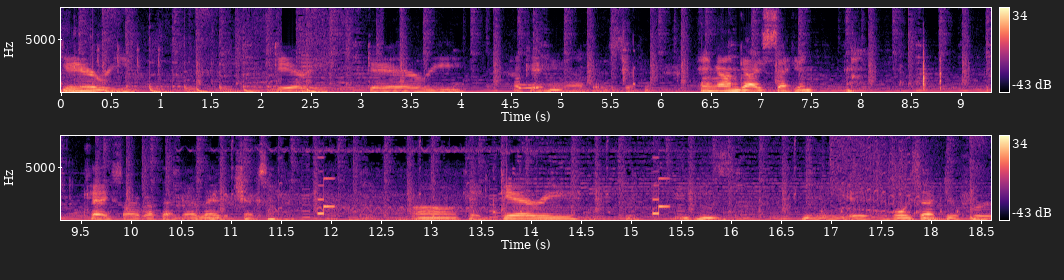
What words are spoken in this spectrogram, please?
Gary. Gary. Gary. Okay, hang on guys second. Hang on guys second. Okay, sorry about that guys, I had to check something. Okay, Gary. He's he is the voice actor for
